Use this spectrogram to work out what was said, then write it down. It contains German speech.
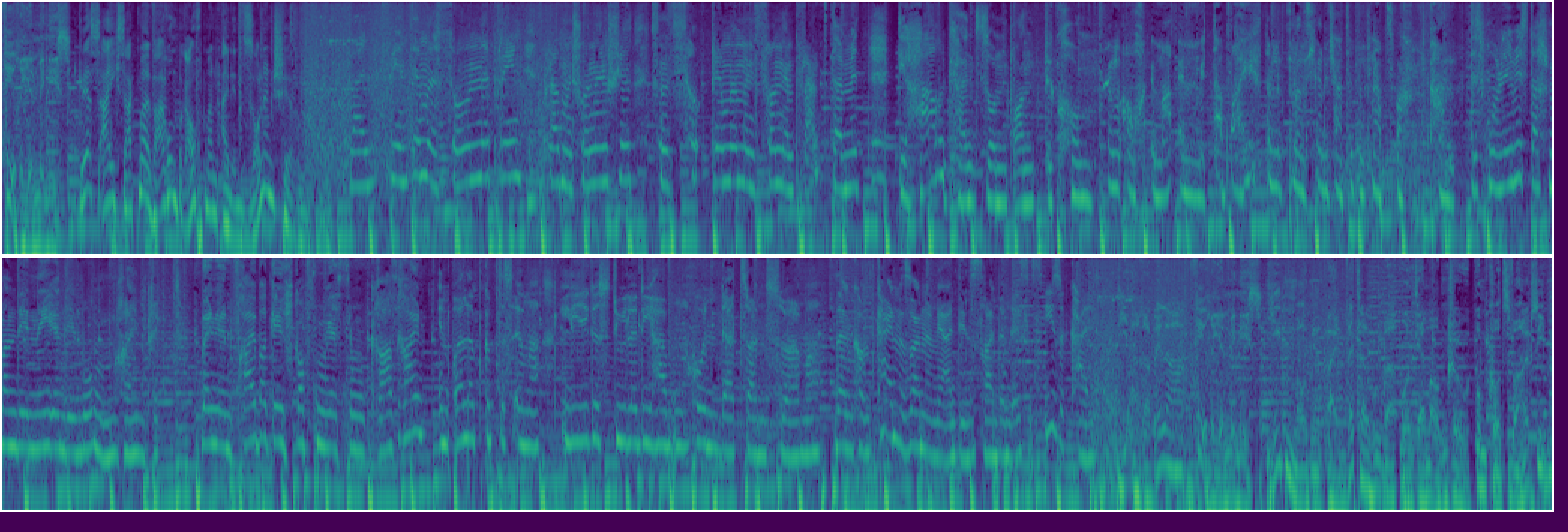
Ferienminis. Grüß euch, sag mal, warum braucht man einen Sonnenschirm? Weil wenn immer Sonne brennt, braucht man schon einen Schirm, sonst man Sonnenbrand. Damit die Haare keinen Sonnenbrand bekommen. Wir haben auch immer einen mit dabei, damit man sich einen schattigen Platz machen kann. Das Problem ist, dass man den nie in den Boden reinkriegt. Wenn wir in Freibad gehen, stopfen wir es im Gras rein. Im Urlaub gibt es immer Liegestühle, die haben 100 Sonnenschirme. Dann kommt keine Sonne mehr an dieses rein, dann ist es easekalt. Die Arabella Ferienminis. Jeden Morgen beim Wetterhuber und der Morgencrew um kurz vor halb sieben.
